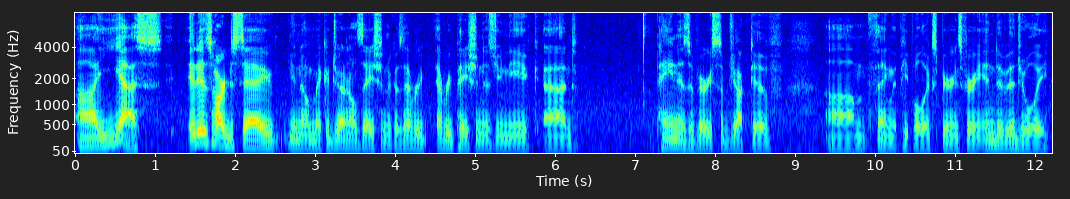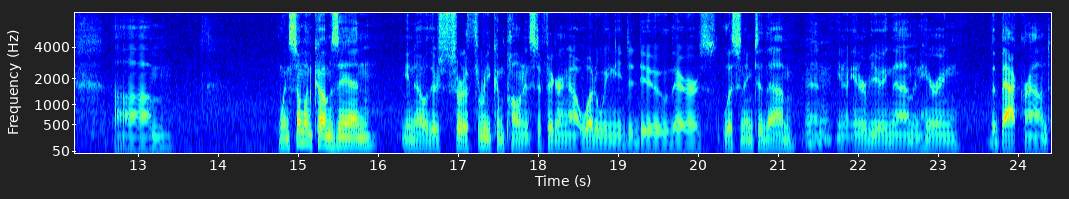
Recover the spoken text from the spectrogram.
Uh, yes, it is hard to say, you know, make a generalization because every every patient is unique and pain is a very subjective um, thing that people experience very individually. Um, when someone comes in, you know, there's sort of three components to figuring out what do we need to do. There's listening to them mm-hmm. and you know interviewing them and hearing the background.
